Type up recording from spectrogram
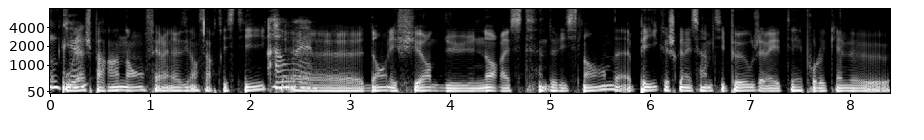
Ok. où là, je pars un an faire une résidence artistique Ah ouais. euh, dans les fjords du nord-est de l'Islande, un pays que je connaissais un petit peu, où j'avais été, pour lequel euh,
